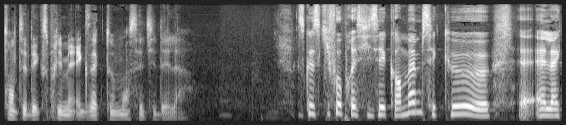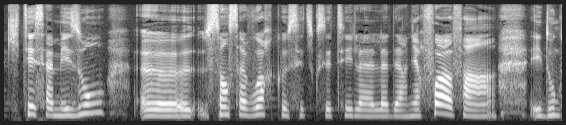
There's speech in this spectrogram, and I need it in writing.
tenter d'exprimer exactement cette idée-là. Parce que ce qu'il faut préciser quand même, c'est que euh, a quitté sa maison euh, sans savoir que c'était la, dernière fois. Enfin, et donc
